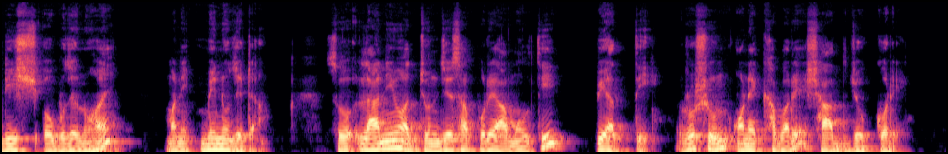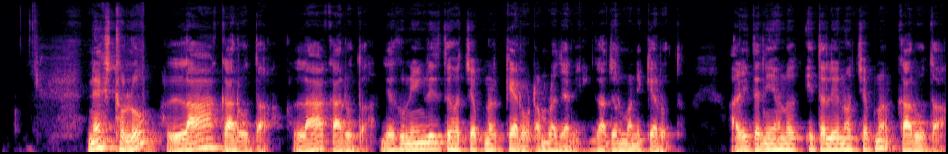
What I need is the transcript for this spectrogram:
ডিশ ও বোঝানো হয় মানে মেনু যেটা। সো, লানিও আজ্জন যে সাপুরে আমলতি, পিয়াত্তি, রসুন অনেক খাবারে স্বাদ যোগ করে। নেক্সট হলো লা কারোতা লা কারোতা, দেখুন ইংরেজিতে হচ্ছে আপনার ক্যারট, আমরা জানি, গাজর মানে ক্যারট, আর ইতালিয়ান ইতালিয়ান হচ্ছে আপনার কারোতা,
